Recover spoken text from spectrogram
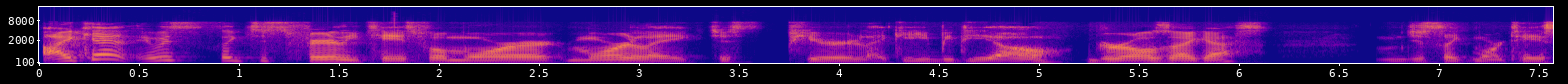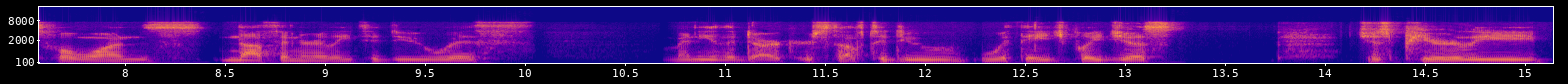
I can't. It was like just fairly tasteful, more more like just pure like ABDL girls, I guess um, just like more tasteful ones. Nothing really to do with many of the darker stuff to do with age play. Just just purely,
